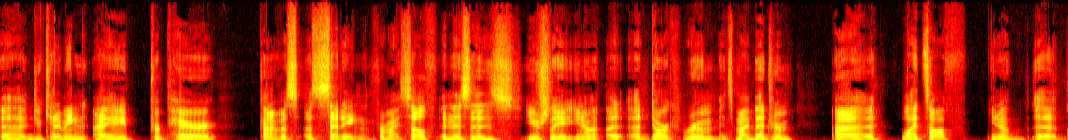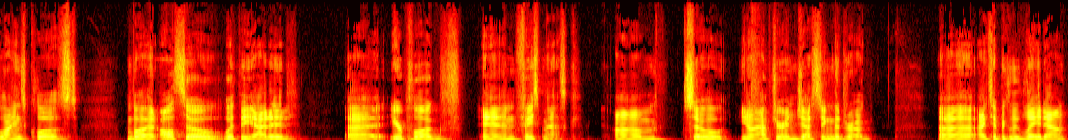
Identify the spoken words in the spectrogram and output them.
uh, do ketamine, I prepare kind of a, a setting for myself, and this is usually you know a, a dark room. It's my bedroom, uh, lights off, you know, uh, blinds closed, but also with the added uh, earplugs and face mask. Um, so you know, after ingesting the drug, uh, I typically lay down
